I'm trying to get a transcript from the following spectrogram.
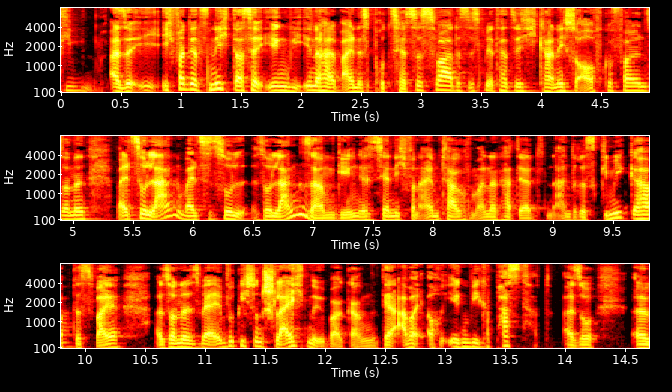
die, also ich, ich fand jetzt nicht, dass er irgendwie innerhalb eines Prozesses war. Das ist mir tatsächlich gar nicht so aufgefallen, sondern weil es so lang, weil es so, so langsam ging. Es ist ja nicht von einem Tag auf den anderen hat er ein anderes Gimmick gehabt. Das war ja, sondern es wäre wirklich so ein schleichender Übergang, der aber auch irgendwie gepasst hat. Also äh,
